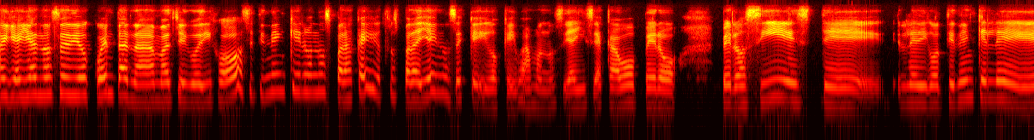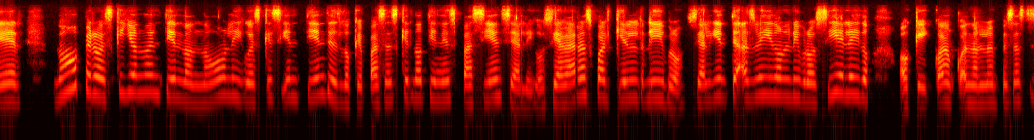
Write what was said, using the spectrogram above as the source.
ella no se dio cuenta, nada más llegó y dijo, oh, se tienen que ir unos para acá y otros para allá y no sé qué, y ok, vámonos, y ahí se acabó, pero, pero sí, este, le digo, tienen que leer, no, pero es que yo no entiendo, no, le digo, es que sí entiendes, lo que pasa es que no tienes paciencia, le digo, si agarras cualquier libro, si alguien te, has leído un libro, sí he leído, ok, cuando, cuando lo empezaste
